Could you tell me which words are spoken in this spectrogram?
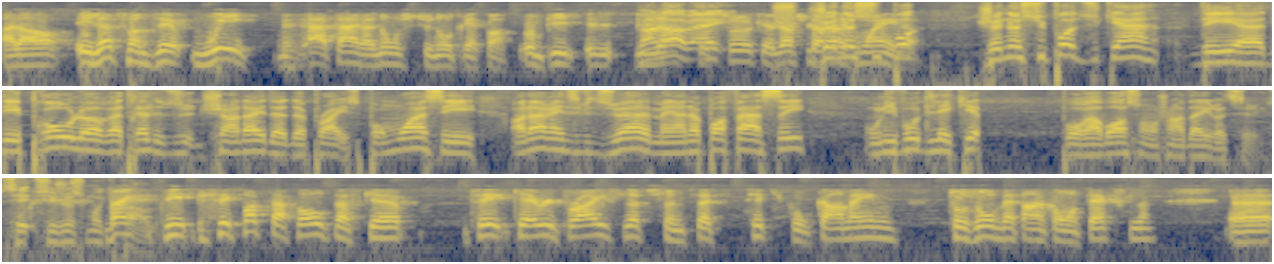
alors, et là, tu vas me dire, oui, mais attends, Renaud, c'est une autre époque. Puis, Non, là, non, hey, sûr que là, je, te je ne suis là. pas, je ne suis pas du camp des, euh, des pros là, retrait du, du chandail de, de Price. Pour moi, c'est honneur individuel, mais il n'en a pas fait assez au niveau de l'équipe pour avoir son chandail retiré. C'est juste moi qui Ben, parle. puis, c'est pas de sa faute parce que, tu sais, Carey Price, là, c'est une statistique qu'il faut quand même toujours mettre en contexte, là. Euh,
